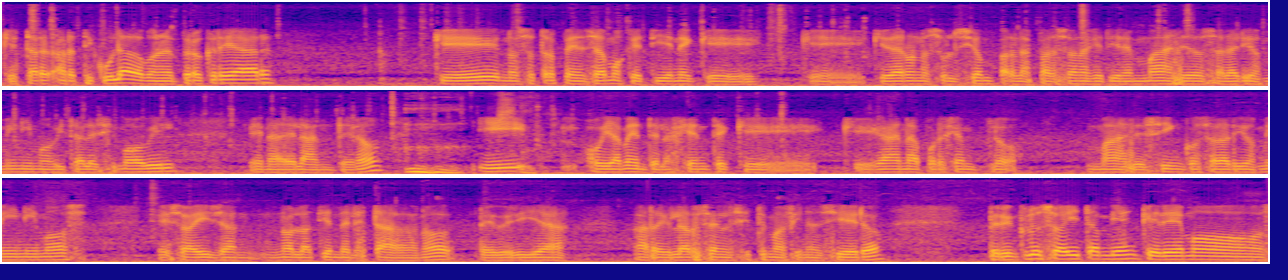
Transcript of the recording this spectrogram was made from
que estar articulado con el Procrear, que nosotros pensamos que tiene que, que, dar una solución para las personas que tienen más de dos salarios mínimos vitales y móvil en adelante, ¿no? Y obviamente la gente que, que gana, por ejemplo, más de cinco salarios mínimos, eso ahí ya no lo atiende el Estado, ¿no? Debería arreglarse en el sistema financiero. Pero incluso ahí también queremos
